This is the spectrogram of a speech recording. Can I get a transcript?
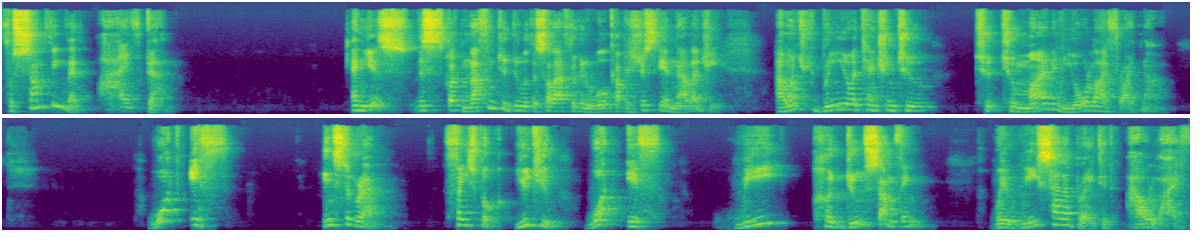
for something that I've done. And yes, this has got nothing to do with the South African World Cup. It's just the analogy. I want you to bring your attention to, to, to mine in your life right now. What if Instagram, Facebook, YouTube, what if we could do something where we celebrated our life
